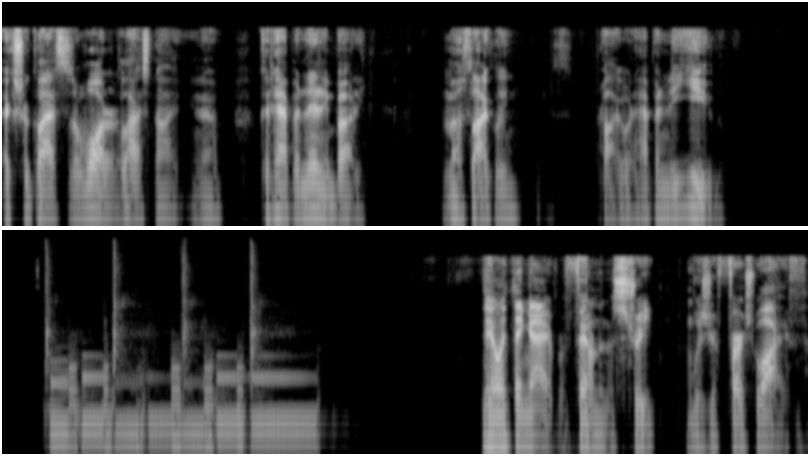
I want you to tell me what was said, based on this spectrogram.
extra glasses of water last night. You know, could happen to anybody. Most likely, probably what happened to you. The only thing I ever found in the street was your first wife.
